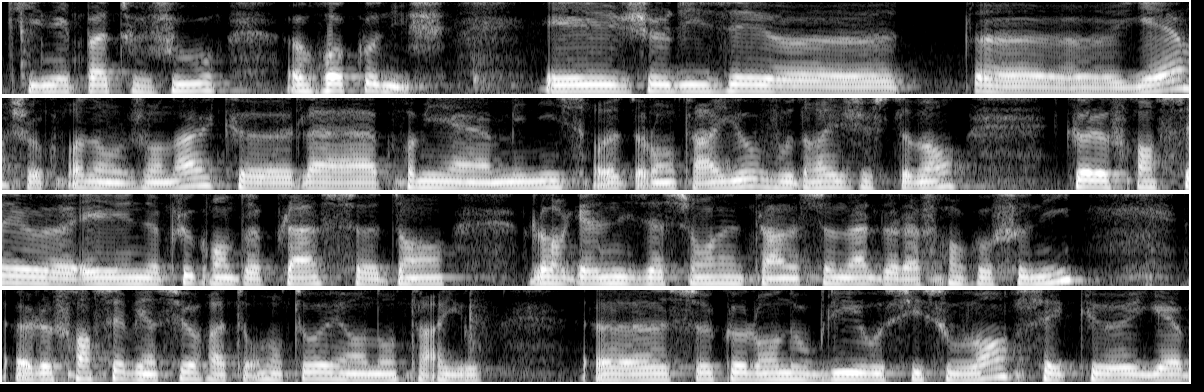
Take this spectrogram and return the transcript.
qui n'est pas toujours reconnu. Et je lisais euh, euh, hier, je crois dans le journal, que la première ministre de l'Ontario voudrait justement que le français ait une plus grande place dans l'Organisation internationale de la francophonie. le français, bien sûr, à Toronto et en Ontario. ce que l'on oublie aussi souvent, c'est qu'il y a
